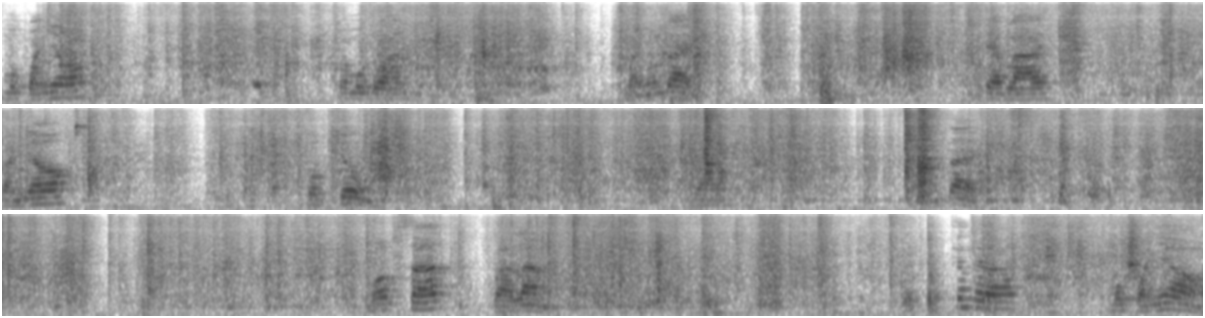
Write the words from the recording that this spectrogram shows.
Một quả nho và một đoạn. Bảy ngón tay. Kẹp lại. Quả nho. Một chung. Và ngón tay. Bóp sát và lăn. Tiếp theo một quả nhỏ.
